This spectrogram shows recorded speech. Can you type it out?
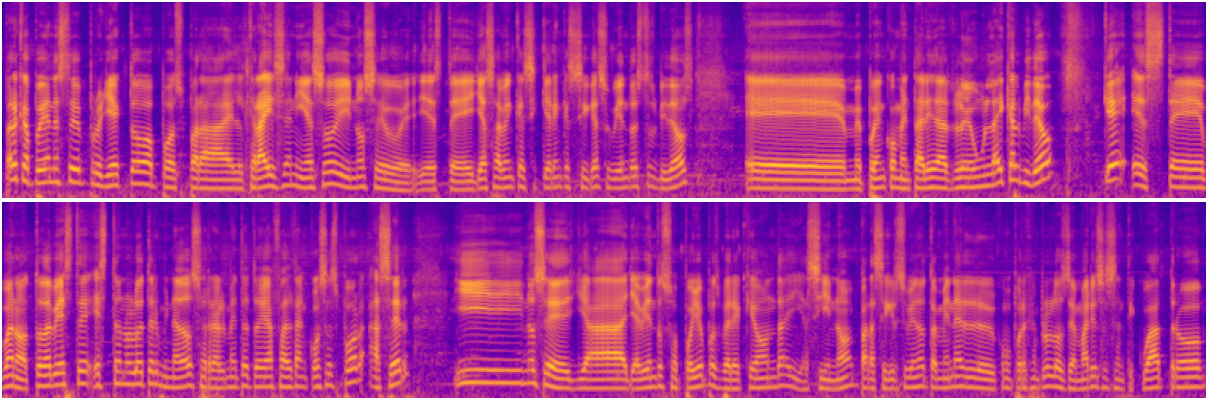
para que apoyen este proyecto pues para el Kryzen y eso y no sé, güey. Este, ya saben que si quieren que siga subiendo estos videos, eh, me pueden comentar y darle un like al video. Que este, bueno, todavía este, no lo he terminado, o sea, realmente todavía faltan cosas por hacer. Y no sé, ya, ya viendo su apoyo, pues veré qué onda y así, ¿no? Para seguir subiendo también el, como por ejemplo los de Mario 64,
